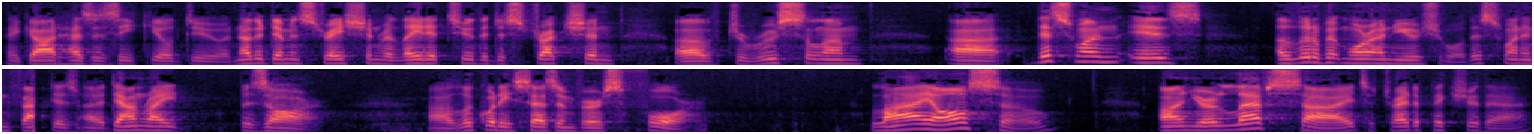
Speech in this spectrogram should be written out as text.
that God has Ezekiel do. Another demonstration related to the destruction of Jerusalem. Uh, this one is a little bit more unusual. This one, in fact, is uh, downright bizarre. Uh, look what he says in verse 4 Lie also on your left side, so try to picture that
